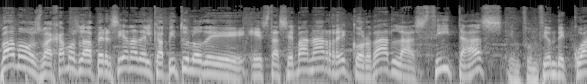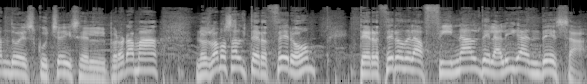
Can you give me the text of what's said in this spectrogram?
Vamos, bajamos la persiana del capítulo de esta semana. Recordad las citas en función de cuándo escuchéis el programa. Nos vamos al tercero, tercero de la final de la Liga Endesa.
